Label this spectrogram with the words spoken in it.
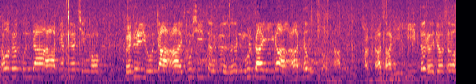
도덕군자 명여친공 그들 유자 유시들은 물가이라 더욱더 박다살이 떨어져서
